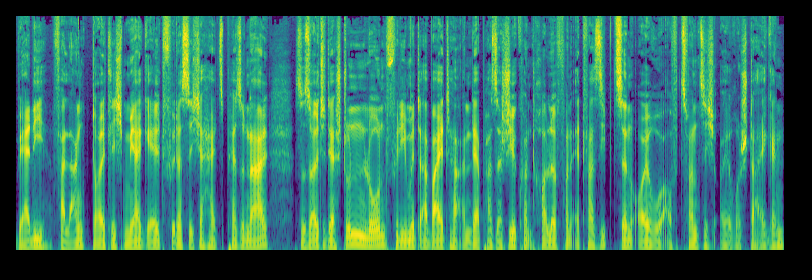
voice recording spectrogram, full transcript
Verdi verlangt deutlich mehr Geld für das Sicherheitspersonal. So sollte der Stundenlohn für die Mitarbeiter an der Passagierkontrolle von etwa 17 Euro auf 20 Euro steigen.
